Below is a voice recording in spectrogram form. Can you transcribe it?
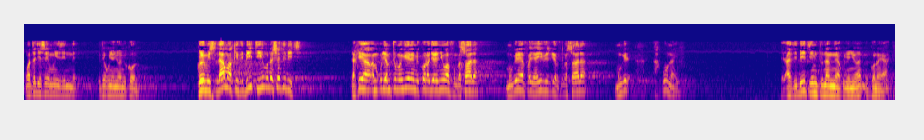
wanataja sehemu hizi nne katika kunyanyua mikono. Kwa hiyo muislamu akidhibiti hivyo ndio shadhibiti lakini amkuja mtu mwingine mikono hajanyanyua funga sala mwingine afanya hivi sio funga sala mwingine hakuna hivyo. Adhibiti mtu namna ya kunyanyua mikono yake.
